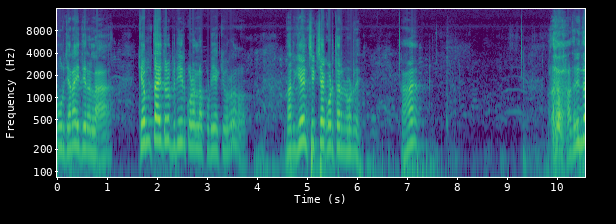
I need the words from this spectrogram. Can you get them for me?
ಮೂರು ಜನ ಇದ್ದೀರಲ್ಲ, ಕೆಮ್ತಾ ಇದ್ರು ನೀರು ಕೊಡಲ್ಲ ಕುಡಿಯೋಕೆ ಇವರು. ನನಗೇನು ಶಿಕ್ಷೆ ಕೊಡ್ತಾರೆ ನೋಡ್ರಿ. ಹಾಂ ಅದರಿಂದ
